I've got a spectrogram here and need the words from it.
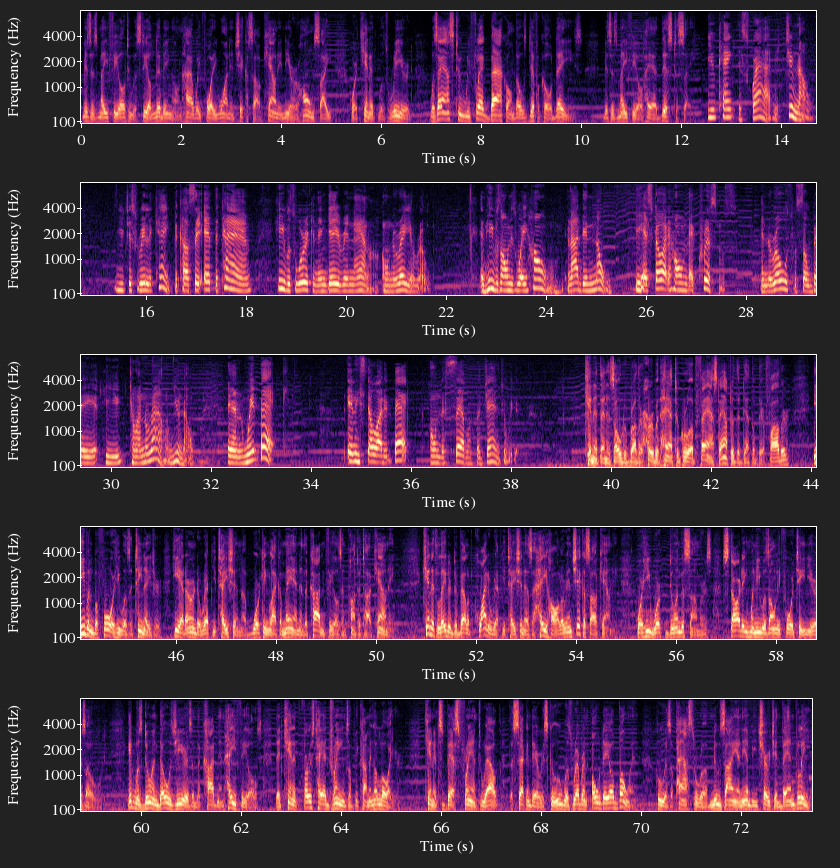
Mrs. Mayfield, who was still living on Highway 41 in Chickasaw County near her home site where Kenneth was reared, was asked to reflect back on those difficult days. Mrs. Mayfield had this to say. You can't describe it, you know. You just really can't. Because, see, at the time, he was working in Gary, Indiana on the railroad. And he was on his way home, and I didn't know. He had started home that Christmas, and the roads were so bad, he turned around, you know, and went back. And he started back on the 7th of January. Kenneth and his older brother Herbert had to grow up fast after the death of their father. Even before he was a teenager, he had earned a reputation of working like a man in the cotton fields in Pontotoc County. Kenneth later developed quite a reputation as a hay hauler in Chickasaw County, where he worked during the summers, starting when he was only 14 years old. It was during those years in the cotton and hay fields that Kenneth first had dreams of becoming a lawyer. Kenneth's best friend throughout the secondary school was Reverend Odell Bowen, who is a pastor of New Zion MB Church in Van Vleet.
